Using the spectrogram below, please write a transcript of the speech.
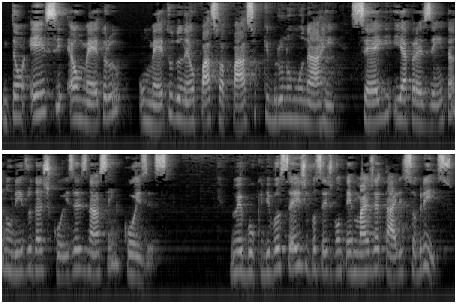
Então esse é o método o método, né, o passo a passo que Bruno Munari segue e apresenta no livro das coisas nascem coisas. No e-book de vocês, vocês vão ter mais detalhes sobre isso.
